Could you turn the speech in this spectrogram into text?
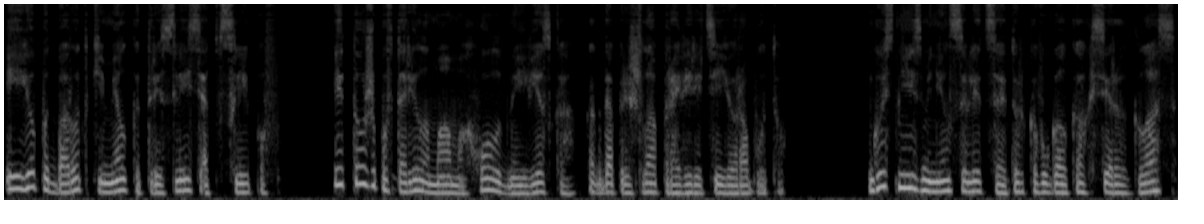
и ее подбородки мелко тряслись от всхлипов. И тоже повторила мама холодно и веско, когда пришла проверить ее работу. Гость не изменился в лице, только в уголках серых глаз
